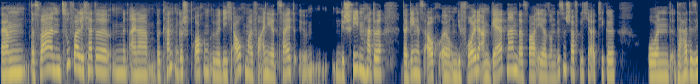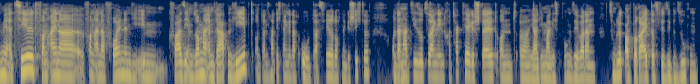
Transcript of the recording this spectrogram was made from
Ähm, das war ein Zufall. Ich hatte mit einer Bekannten gesprochen, über die ich auch mal vor einiger Zeit äh, geschrieben hatte. Da ging es auch äh, um die Freude am Gärtnern. Das war eher so ein wissenschaftlicher Artikel. Und da hatte sie mir erzählt von einer, von einer Freundin, die eben quasi im Sommer im Garten lebt. Und dann hatte ich dann gedacht, oh, das wäre doch eine Geschichte. Und dann hat sie sozusagen den Kontakt hergestellt und äh, ja, die Malis Bogensee war dann zum Glück auch bereit, dass wir sie besuchen.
